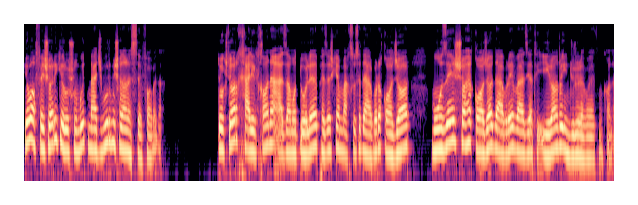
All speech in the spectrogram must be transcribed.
یا با فشاری که روشون بود مجبور می شدن استعفا بدن. دکتر خلیل خان اعظم الدوله پزشک مخصوص دربار قاجار موضع شاه قاجار درباره وضعیت ایران رو اینجوری روایت می‌کنه.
